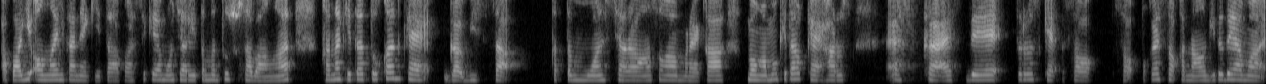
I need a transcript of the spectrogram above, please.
apalagi online kan ya kita pasti kayak mau cari temen tuh susah banget. Karena kita tuh kan kayak gak bisa ketemuan secara langsung sama mereka. Mau nggak mau kita kayak harus SKSD terus kayak sok sok pokoknya sok kenal gitu deh sama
